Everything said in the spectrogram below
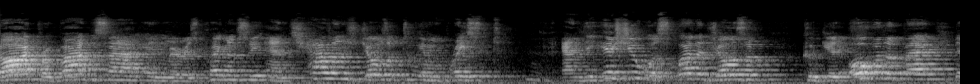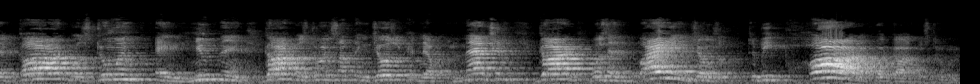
God provided the sign in Mary's pregnancy and challenged Joseph to embrace it. And the issue was whether Joseph could get over the fact that God was doing a new thing. God was doing something Joseph had never imagined. God was inviting Joseph to be part of what God was doing.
